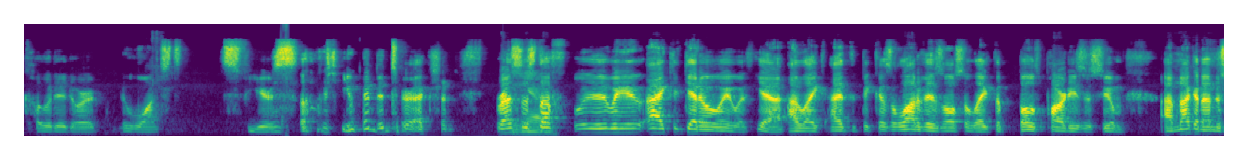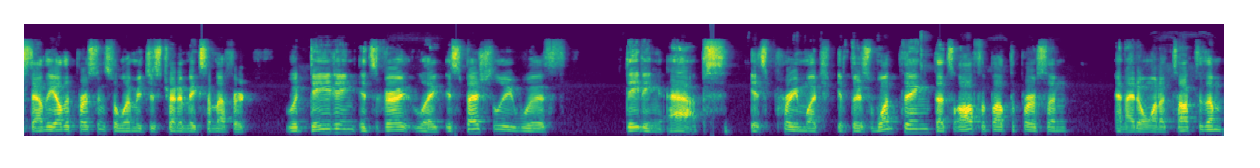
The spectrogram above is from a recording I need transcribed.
coded or nuanced spheres of human interaction. Rest yeah. of stuff we, we, I could get away with. Yeah, I like I because a lot of it is also like the both parties assume I'm not going to understand the other person, so let me just try to make some effort. With dating, it's very like especially with dating apps, it's pretty much if there's one thing that's off about the person and I don't want to talk to them,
